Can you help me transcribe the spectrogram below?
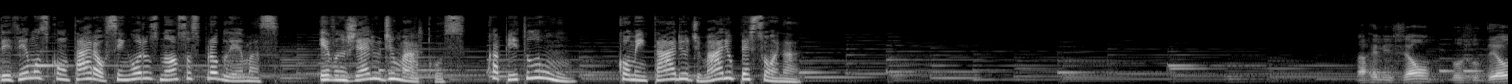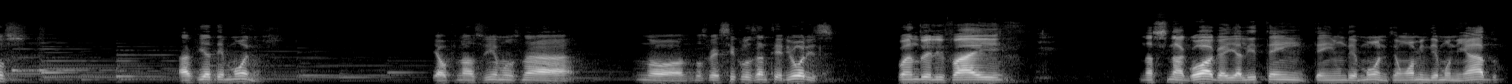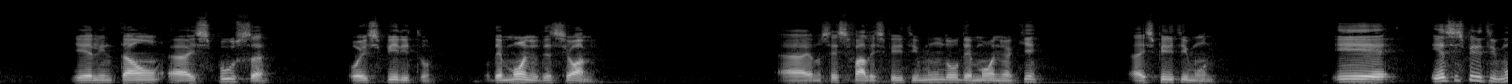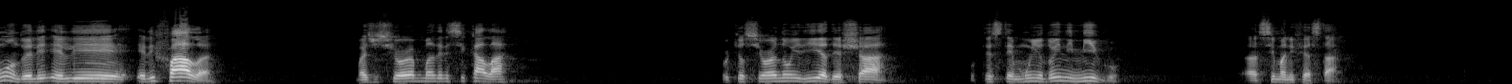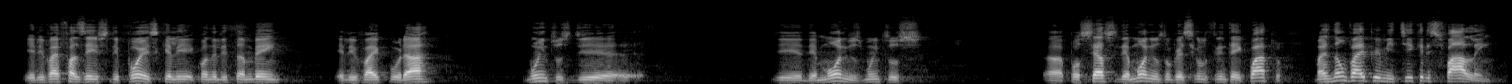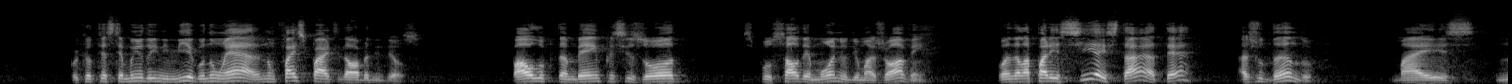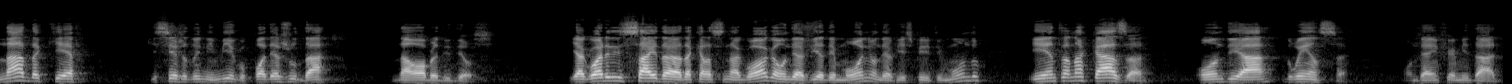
Devemos contar ao Senhor os nossos problemas. Evangelho de Marcos, capítulo 1. Comentário de Mário Persona. Na religião dos judeus havia demônios. É o que nós vimos na, no, nos versículos anteriores, quando ele vai na sinagoga e ali tem, tem um demônio, tem um homem endemoniado, e ele então uh, expulsa o espírito, o demônio desse homem. Uh, eu não sei se fala espírito imundo ou demônio aqui, uh, espírito imundo. E esse espírito imundo, ele, ele, ele fala, mas o Senhor manda ele se calar. Porque o Senhor não iria deixar testemunho do inimigo uh, se manifestar. E ele vai fazer isso depois, que ele, quando ele também ele vai curar muitos de, de demônios, muitos uh, possessos de demônios, no versículo 34, mas não vai permitir que eles falem, porque o testemunho do inimigo não é, não faz parte da obra de Deus. Paulo também precisou expulsar o demônio de uma jovem quando ela parecia estar até ajudando, mas nada que é que seja do inimigo pode ajudar na obra de Deus. E agora ele sai da, daquela sinagoga onde havia demônio, onde havia espírito imundo, e entra na casa onde há doença, onde há enfermidade.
